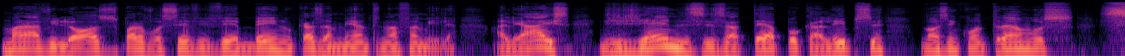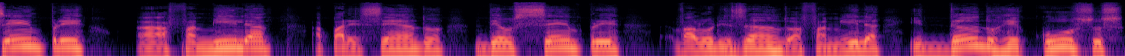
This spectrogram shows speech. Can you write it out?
maravilhosos para você viver bem no casamento e na família. Aliás, de Gênesis até Apocalipse, nós encontramos sempre a família aparecendo, Deus sempre valorizando a família e dando recursos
